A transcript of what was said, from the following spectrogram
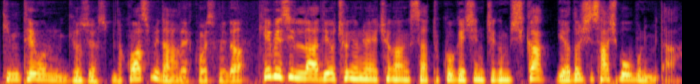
김태훈 교수였습니다. 고맙습니다. 네, 고맙습니다. KBS 1라디오 청년의 최강시사 듣고 계신 지금 시각 8시 45분입니다.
